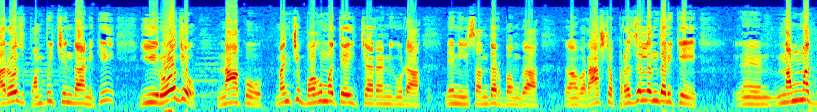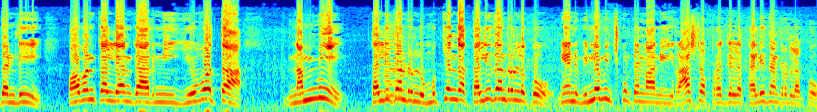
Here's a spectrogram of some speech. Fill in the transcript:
ఆ రోజు పంపించిన దానికి ఈ రోజు నాకు మంచి బహుమతి ఇచ్చారని కూడా నేను ఈ సందర్భంగా రాష్ట్ర ప్రజలందరికీ నమ్మద్దండి పవన్ కళ్యాణ్ గారిని యువత నమ్మి తల్లిదండ్రులు ముఖ్యంగా తల్లిదండ్రులకు నేను విన్నవించుకుంటున్నాను ఈ రాష్ట్ర ప్రజల తల్లిదండ్రులకు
